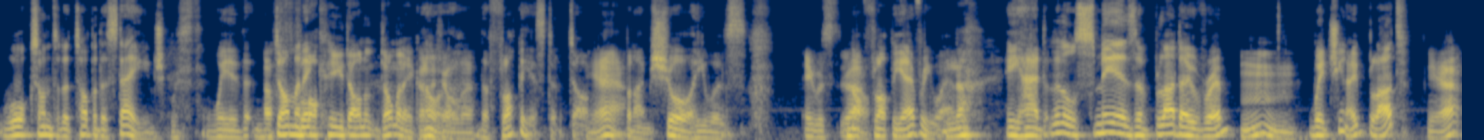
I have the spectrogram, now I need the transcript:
walks onto the top of the stage with, Dominic. floppy Don- Dominic on Oh, her shoulder. the floppiest of Dom. Yeah. But I'm sure he was It was not floppy everywhere. No. He had little smears of blood over him, Mm, which, you know, blood. yeah.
